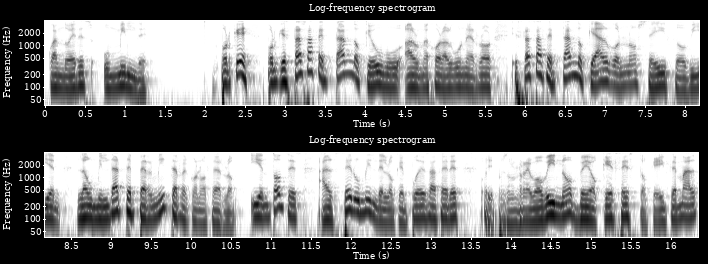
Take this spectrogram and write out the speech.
cuando eres humilde. ¿Por qué? Porque estás aceptando que hubo a lo mejor algún error, estás aceptando que algo no se hizo bien, la humildad te permite reconocerlo. Y entonces, al ser humilde, lo que puedes hacer es, oye, pues rebobino, veo qué es esto que hice mal,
